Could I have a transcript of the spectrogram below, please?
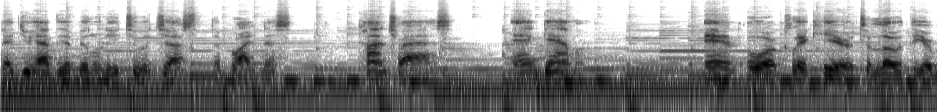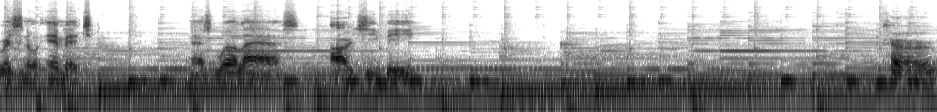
that you have the ability to adjust the brightness, contrast, and gamma. And or click here to load the original image as well as RGB, curve,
